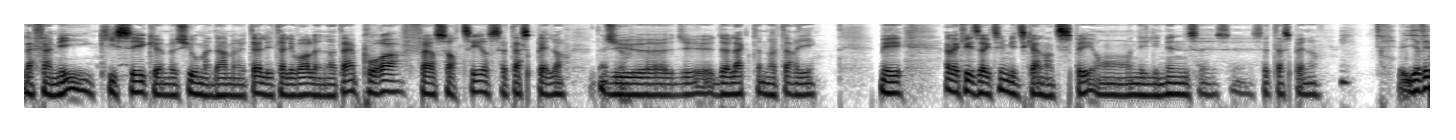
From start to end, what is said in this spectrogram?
la famille qui sait que monsieur ou madame un tel est allé voir le notaire pourra faire sortir cet aspect-là du, euh, du, de l'acte notarié. Mais avec les directives médicales anticipées, on élimine cet aspect-là. Oui. Il y avait,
